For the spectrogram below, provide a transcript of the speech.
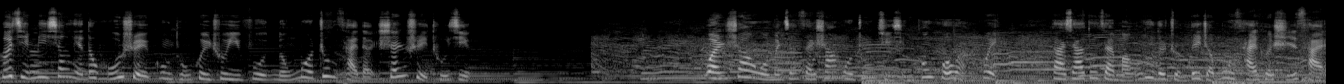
和紧密相连的湖水共同绘出一幅浓墨重彩的山水图景。晚上，我们将在沙漠中举行篝火晚会，大家都在忙碌地准备着木材和食材。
